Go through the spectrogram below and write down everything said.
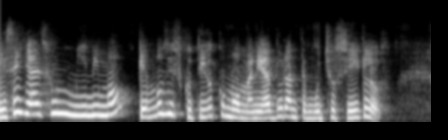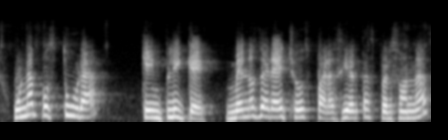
Ese ya es un mínimo que hemos discutido como humanidad durante muchos siglos. Una postura que implique menos derechos para ciertas personas,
